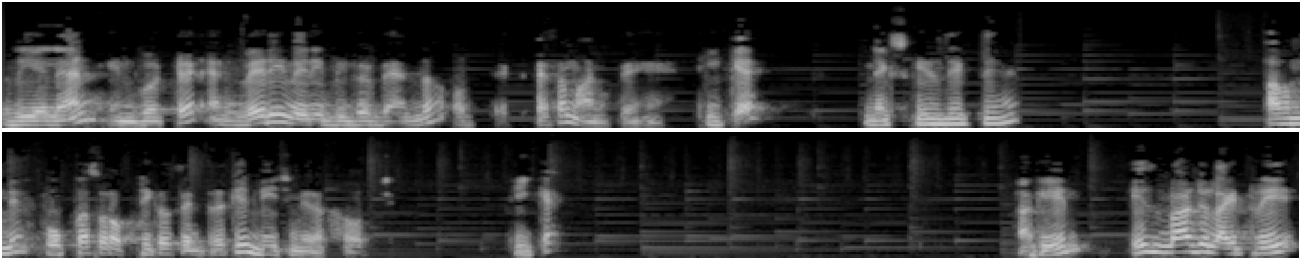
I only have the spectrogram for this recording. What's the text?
real and inverted and very very bigger than the object ऐसा मानते हैं, ठीक है? नेक्स्ट केस देखते हैं। अब हमने फोकस और ऑप्टिकल सेंटर के बीच में रखा ऑब्जेक्ट ठीक है? अगेन इस बार जो लाइट रे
